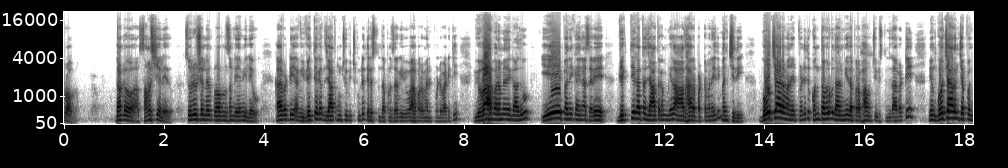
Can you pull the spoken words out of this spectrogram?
problem దాంట్లో సమస్య లేదు. సొల్యూషన్ లేని ప్రాబ్లమ్స్ అంటే ఏమీ లేవు. కాబట్టి అవి వ్యక్తిగత జాతకం చూపించుకుంటే తెలుస్తుంది తప్పనిసరిగా వివాహపరమైనటువంటి వాటికి. వివాహపరమైనదే కాదు ఏ పనికైనా సరే వ్యక్తిగత జాతకం మీద ఆధారపడటం అనేది మంచిది. గోచారం అనేటువంటిది కొంతవరకు దాని మీద ప్రభావం చూపిస్తుంది కాబట్టి మేము గోచారం చెప్పం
